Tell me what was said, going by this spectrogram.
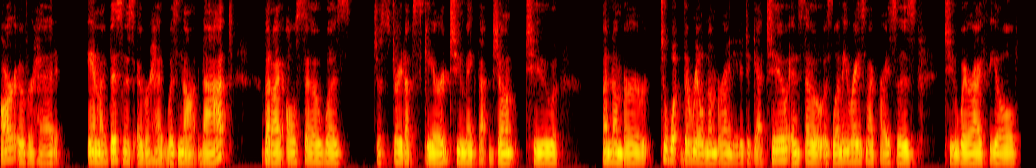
our overhead and my business overhead was not that. But I also was just straight up scared to make that jump to a number to what the real number I needed to get to. And so it was let me raise my prices to where I feel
